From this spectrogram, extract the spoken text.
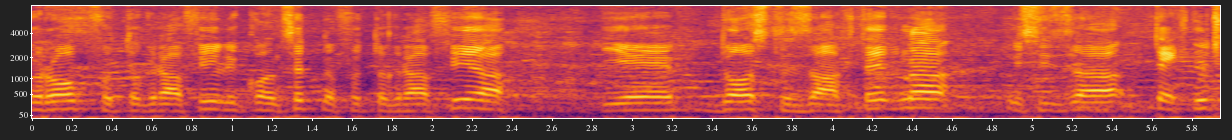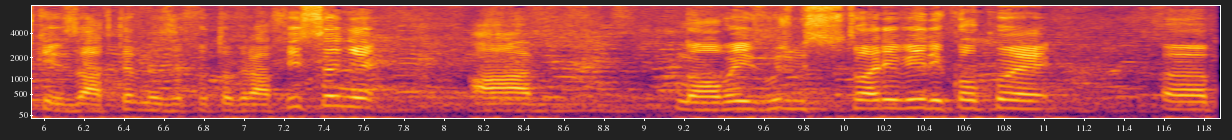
rock fotografija ili koncertna fotografija je dosta zahtevna, mislim, za, tehnički je zahtevna za fotografisanje, a na ovoj izložbi se stvari vidi koliko je uh,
